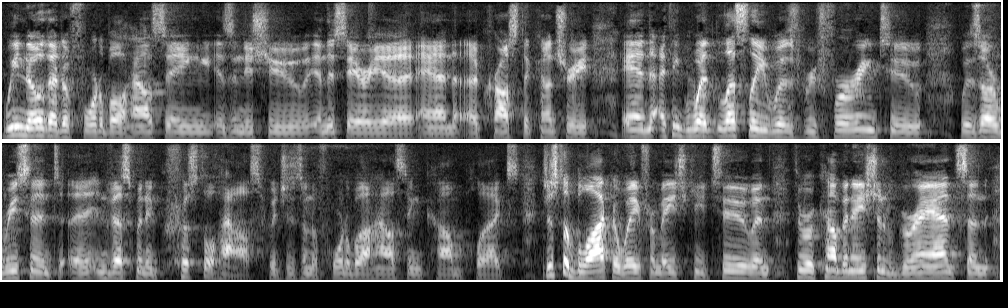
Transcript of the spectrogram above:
We know that affordable housing is an issue in this area and across the country. And I think what Leslie was referring to was our recent uh, investment in Crystal House, which is an affordable housing complex just a block away from HQ2. And through a combination of grants and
